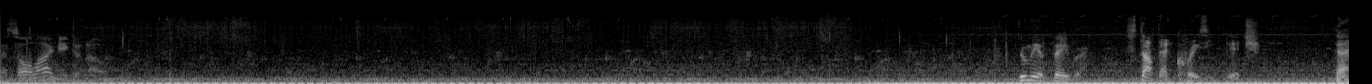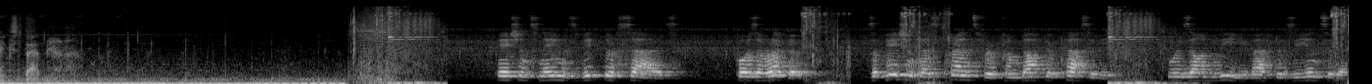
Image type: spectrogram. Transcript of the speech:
That's all I need to know. Do me a favor. Stop that crazy bitch. Thanks, Batman. Patient's name is Victor Zsasz. For the record, the patient has transferred from Dr. Cassidy, who is on leave after the incident.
